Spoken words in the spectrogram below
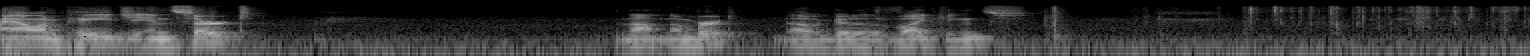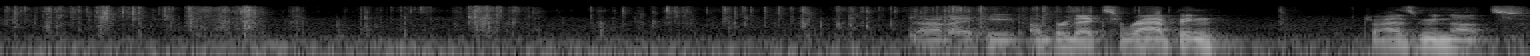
Alan Page insert. Not numbered. That would go to the Vikings. God, I hate Upper Decks wrapping. Drives me nuts.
